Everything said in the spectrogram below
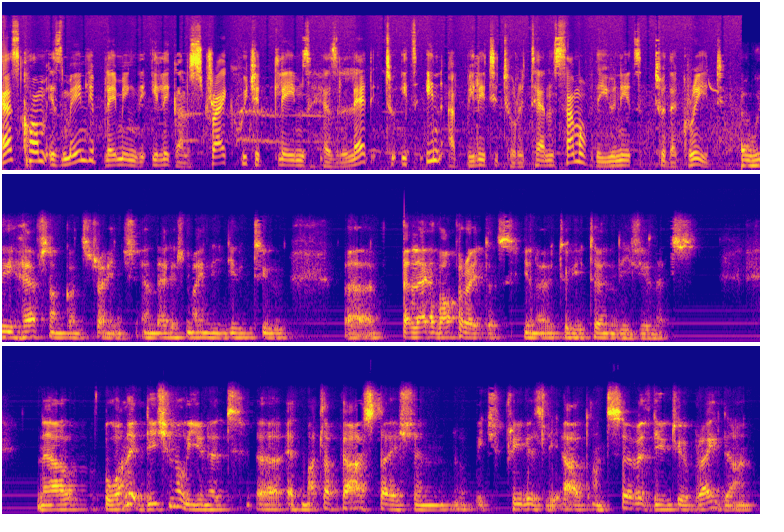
Eskom is mainly blaming the illegal strike which it claims has led to its inability to return some of the units to the grid. We have some constraints and that is mainly due to uh, a lack of operators, you know, to return these units. Now, one additional unit uh, at Matla Power Station, which previously out on service due to a breakdown,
